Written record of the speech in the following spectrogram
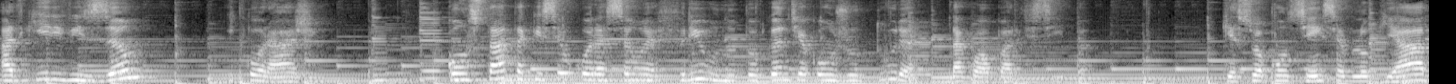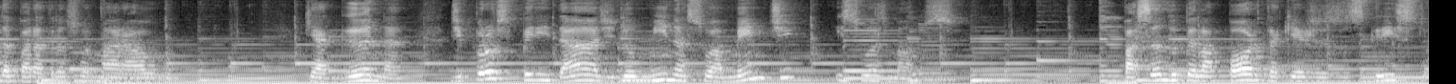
adquire visão e coragem. Constata que seu coração é frio no tocante à conjuntura da qual participa, que a sua consciência é bloqueada para transformar algo que a gana de prosperidade domina sua mente e suas mãos. Passando pela porta que é Jesus Cristo,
